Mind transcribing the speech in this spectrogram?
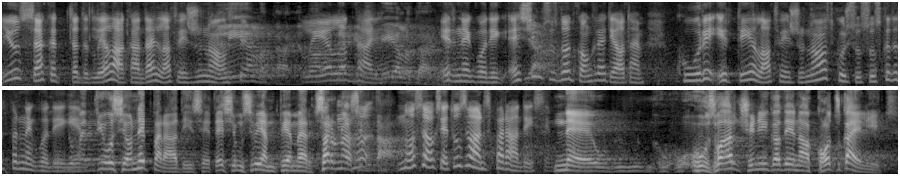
Jūs sakat, ka lielākā daļa Latvijas žurnālistu liela daļa ir negodīga. Es jums uzdodu konkrēti jautājumu. Kuri ir tie Latvijas žurnālisti, kurus jūs uzskatāt par negodīgiem? Bet jūs jau neparādīsiet. Es jums vienu piemēru sarunāsim tā. No, nosauksiet uzvārdus, parādīsim. Nē, u- uzvārds šī gadienā Kots Gailīts.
